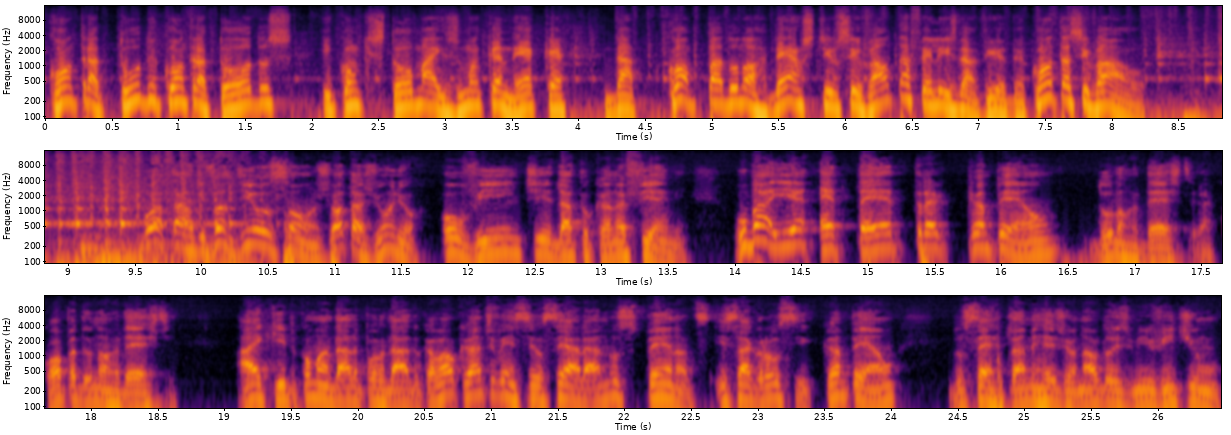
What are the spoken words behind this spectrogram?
contra tudo e contra todos e conquistou mais uma caneca da Copa do Nordeste. O Sival tá feliz da vida. Conta, Sival. Boa tarde, Vandilson J. Júnior, ouvinte da Tucano FM. O Bahia é tetracampeão do Nordeste, da Copa do Nordeste. A equipe comandada por Dado Cavalcante venceu o Ceará nos pênaltis e sagrou-se campeão do Certame Regional 2021.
